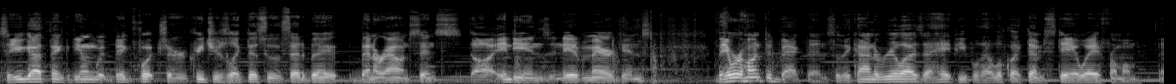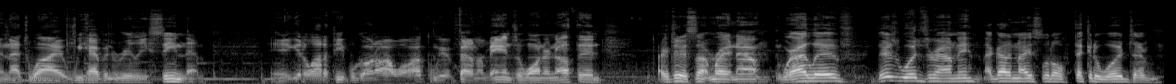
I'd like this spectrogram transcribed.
So you got to think dealing with Bigfoots or creatures like this who have said been, been around since uh, Indians and Native Americans. They were hunted back then, so they kind of realized that hey, people that look like them stay away from them, and that's why we haven't really seen them. You, know, you get a lot of people going, "Oh, well, how come we haven't found remains of one or nothing?" I can tell you something right now. Where I live, there's woods around me. I got a nice little thicket of woods. I've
